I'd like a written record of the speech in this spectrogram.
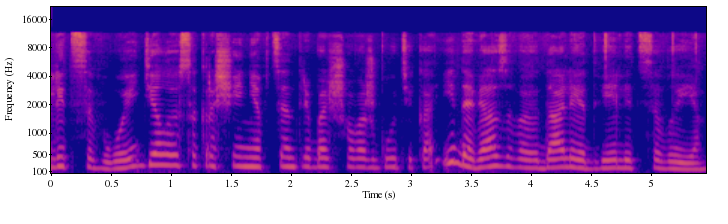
лицевой, делаю сокращение в центре большого жгутика и довязываю далее 2 лицевые.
